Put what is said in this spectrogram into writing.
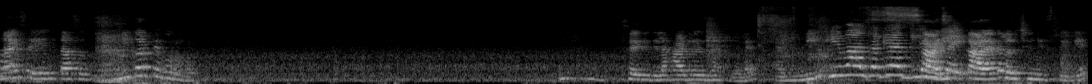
नाही सही हे असं मी करते बरोबर. सई दीदीला हा ड्रेस घातलेला आहे आणि मी साडी काळ्या कलरची नेसलेली आहे.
